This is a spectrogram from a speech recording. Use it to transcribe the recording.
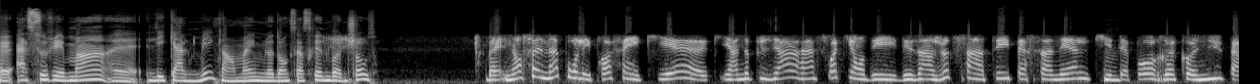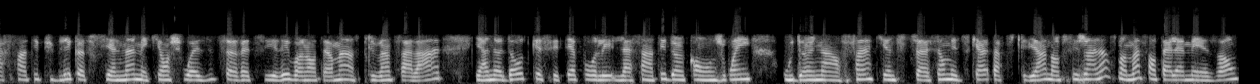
euh, assurément euh, les calmer quand même. Là, donc, ça serait une bonne chose. Ben, non seulement pour les profs inquiets, euh, il y en a plusieurs, hein, soit qui ont des, des enjeux de santé personnelle qui n'étaient mm. pas reconnus par santé publique officiellement, mais qui ont choisi de se retirer volontairement en se privant de salaire. Il y en a d'autres que c'était pour les, la santé d'un conjoint ou d'un enfant qui a une situation médicale particulière. Donc, ces gens-là, en ce moment, sont à la maison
